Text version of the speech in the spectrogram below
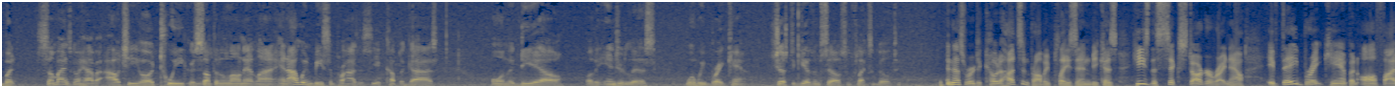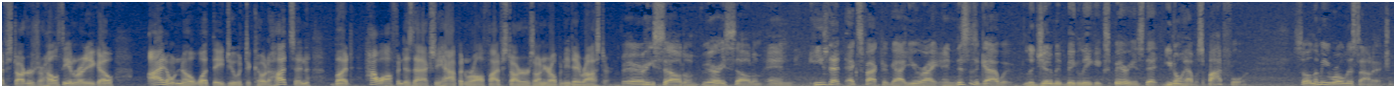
But somebody's going to have an ouchie or a tweak or something along that line. And I wouldn't be surprised to see a couple of guys on the DL or the injured list when we break camp just to give themselves some flexibility. And that's where Dakota Hudson probably plays in because he's the sixth starter right now. If they break camp and all five starters are healthy and ready to go, I don't know what they do with Dakota Hudson, but how often does that actually happen where all five starters on your opening day roster? Very seldom, very seldom. And he's that X Factor guy. You're right. And this is a guy with legitimate big league experience that you don't have a spot for. So let me roll this out at you.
